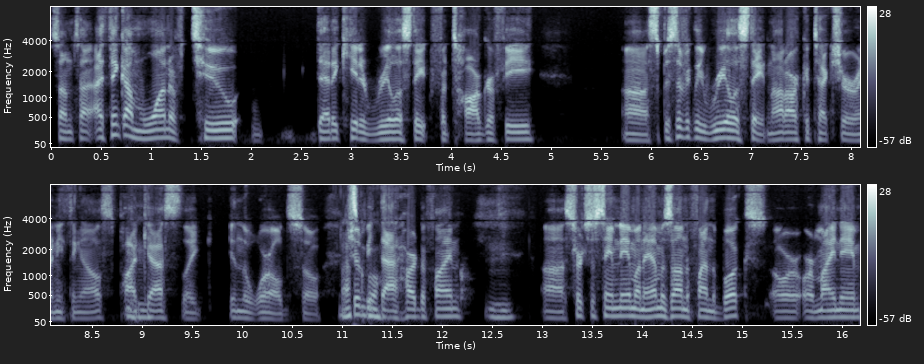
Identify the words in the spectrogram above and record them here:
sometimes i think i'm one of two dedicated real estate photography uh specifically real estate not architecture or anything else Mhm. podcasts like in the world so it That's shouldn't cool. be that hard to find Mhm. uh search the same name on amazon to find the books or or my name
